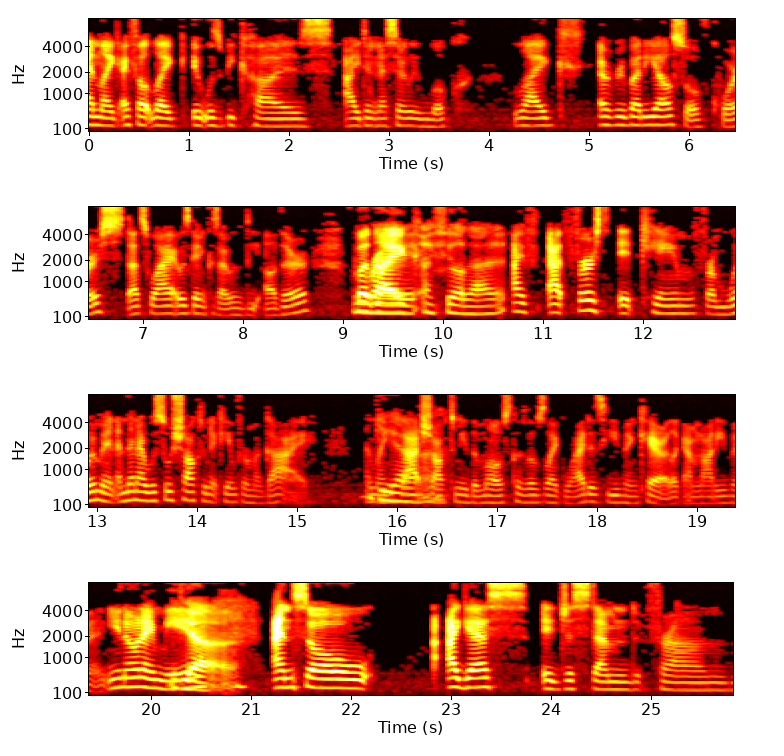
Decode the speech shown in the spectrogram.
And like I felt like it was because I didn't necessarily look like everybody else, so of course that's why I was getting because I was the other. But right, like I feel that. I at first it came from women, and then I was so shocked when it came from a guy, and like Yeah. that shocked me the most because I was like, why does he even care? Like I'm not even, you know what I mean? Yeah. And so, I guess it just stemmed from,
